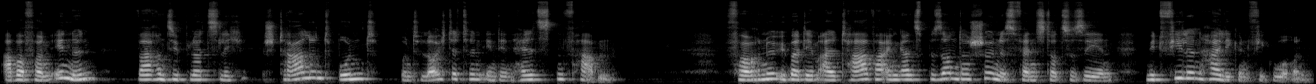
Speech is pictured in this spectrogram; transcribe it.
aber von innen waren sie plötzlich strahlend bunt und leuchteten in den hellsten Farben. Vorne über dem Altar war ein ganz besonders schönes Fenster zu sehen, mit vielen Heiligenfiguren.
